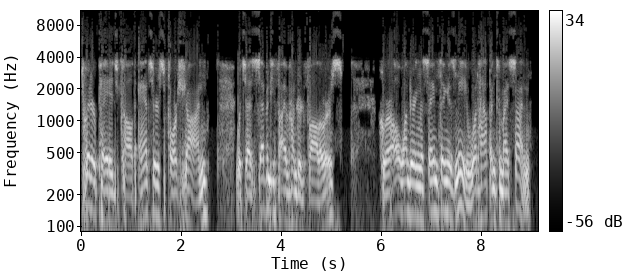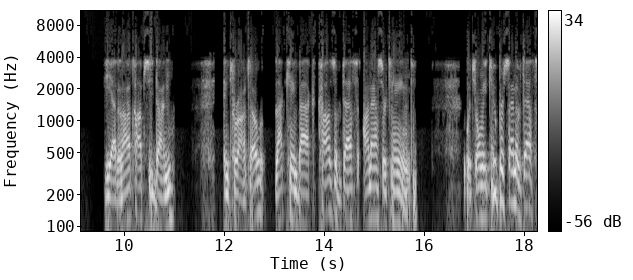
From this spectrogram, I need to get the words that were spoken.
Twitter page called Answers for Sean, which has 7,500 followers who are all wondering the same thing as me. What happened to my son? He had an autopsy done in Toronto. That came back cause of death unascertained, which only 2% of deaths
